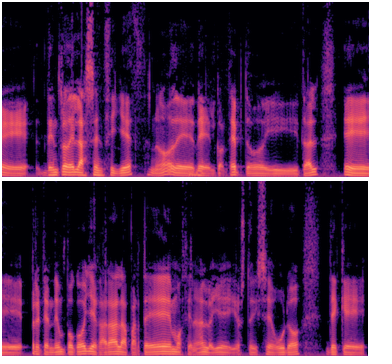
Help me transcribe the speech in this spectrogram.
eh, dentro de la sencillez ¿no? del concepto y tal, eh, pretende un poco llegar a la parte emocional. Oye, yo estoy seguro de que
